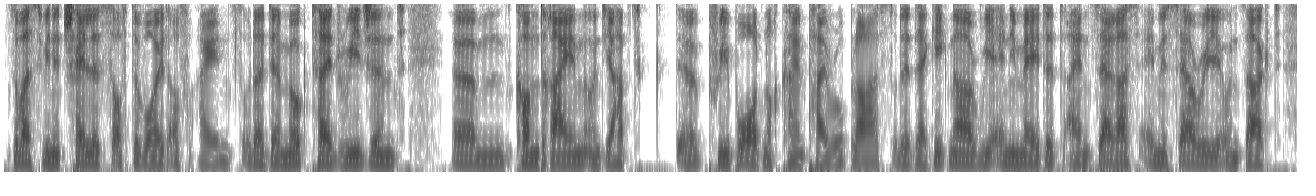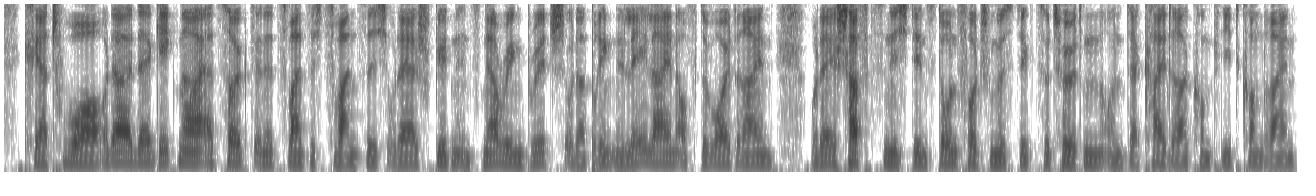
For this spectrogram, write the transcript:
Sowas wie eine Chalice of the Void auf 1 oder der Murktide Regent ähm, kommt rein und ihr habt äh, Pre-Board noch kein Pyroblast. Oder der Gegner reanimated ein Serras Emissary und sagt Kreatur. Oder der Gegner erzeugt eine 2020. Oder er spielt eine Ensnaring Bridge oder bringt eine Leyline auf The Void rein. Oder er schafft es nicht, den Stoneforge Mystic zu töten und der Kaldra Complete kommt rein.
